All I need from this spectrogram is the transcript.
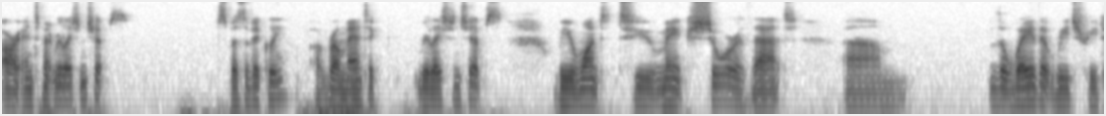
our intimate relationships, specifically uh, romantic relationships. We want to make sure that um, the way that we treat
